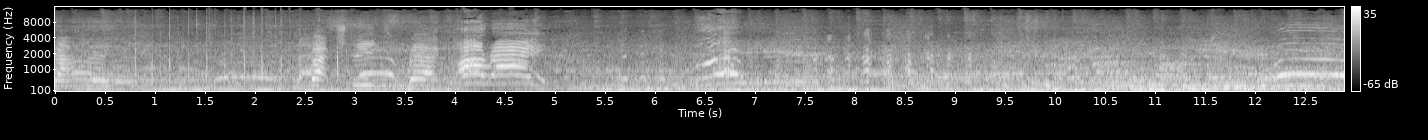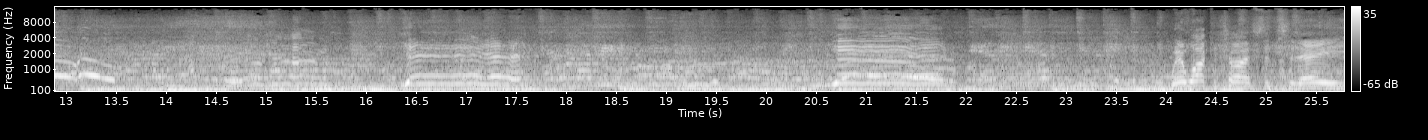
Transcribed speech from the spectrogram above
now! Backstreet's back. All walking towards the Today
